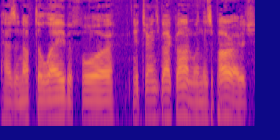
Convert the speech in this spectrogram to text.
has enough delay before it turns back on when there's a power outage.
